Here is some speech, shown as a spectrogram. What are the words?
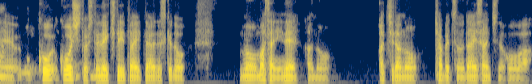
えー、講師としてね、来ていただいてあれですけど、もうまさにね、あの、あちらのキャベツの大産地の方は、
